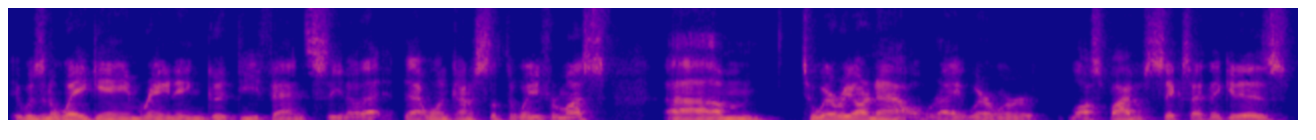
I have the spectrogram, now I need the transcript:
it was an away game, raining, good defense. You know that that one kind of slipped away from us um, to where we are now, right? Where we're lost five of six, I think it is,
